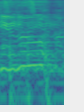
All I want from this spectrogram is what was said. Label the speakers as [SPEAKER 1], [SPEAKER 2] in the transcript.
[SPEAKER 1] you.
